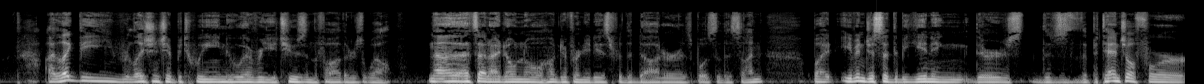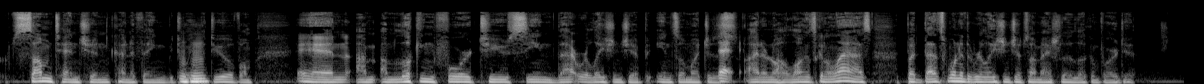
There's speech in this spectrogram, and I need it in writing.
I like the relationship between whoever you choose and the father as well. Now that said, I don't know how different it is for the daughter as opposed to the son, but even just at the beginning, there's there's the potential for some tension kind of thing between the two of them, and I'm I'm looking forward to seeing that relationship in so much as Eh. I don't know how long it's going to last, but that's one of the relationships I'm actually looking forward to.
